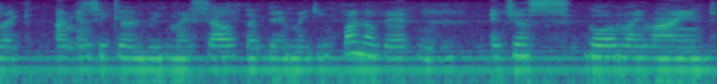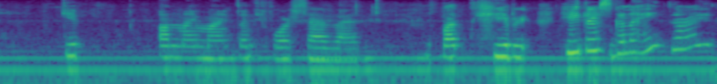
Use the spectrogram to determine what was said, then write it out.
like I'm insecure with myself that they're making fun of it, it just go on my mind, keep on my mind 24/7. But hater, haters gonna hate, right?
